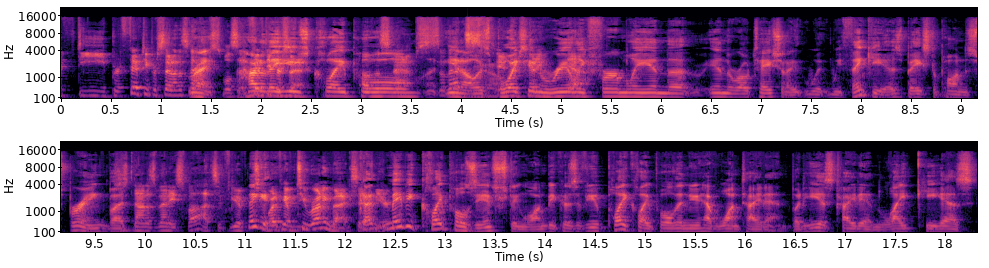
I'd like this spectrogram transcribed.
fifty per fifty percent of the snaps. Right. We'll say How do they use of the Claypool? So you know, is. Boykin really Yeah. firmly in the in the rotation? I, we, we think he is based upon the spring, but There's not as many spots. If you have, Think it- what if you have two running backs in? God, maybe Claypool's the interesting one because if you play Claypool, then you have one tight end. But he is tight end like he has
